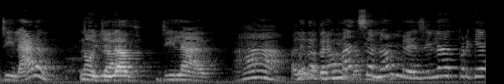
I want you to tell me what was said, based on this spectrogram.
¿Gilad? No, Gilad. Gilad. Ah, bueno, pero tenemos manso nombre, Gilad, porque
